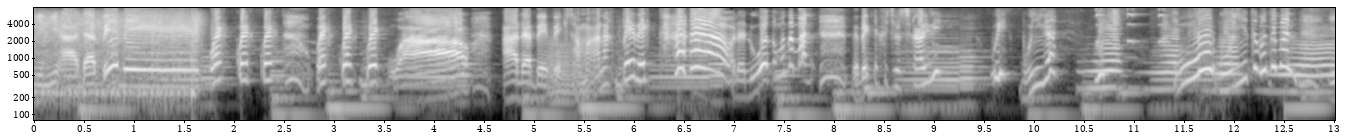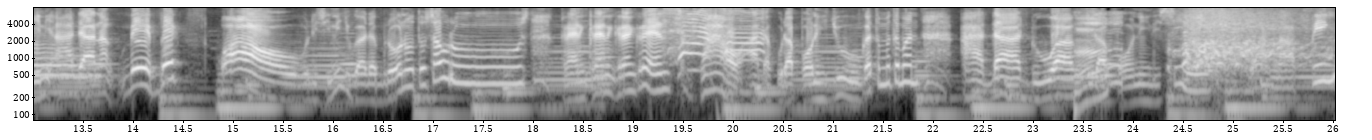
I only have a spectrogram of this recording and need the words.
Ini ada bebek. Wek, wek, wek, wek, wek, wek. Wow, ada bebek sama anak bebek. ada dua teman-teman. Bebeknya kecil sekali. Wih, bunyinya. Uh, bunyi teman-teman. Ini ada anak bebek. Wow, di sini juga ada Brontosaurus. Keren, keren, keren, keren. Wow, ada kuda poni juga teman-teman. Ada dua kuda poni di sini, warna pink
